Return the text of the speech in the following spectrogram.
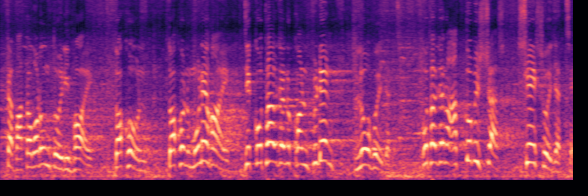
একটা বাতাবরণ তৈরি হয়, তখন তখন মনে হয় যে কোথাও যেন কনফিডেন্স লো হয়ে যাচ্ছে, কোথাও যেন আত্মবিশ্বাস শেষ হয়ে যাচ্ছে।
